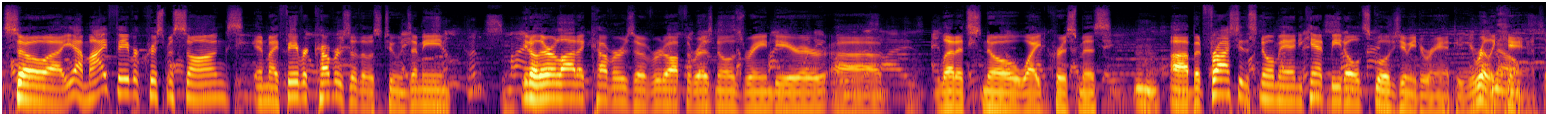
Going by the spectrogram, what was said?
So, uh, yeah, my favorite favorite Christmas songs and my favorite covers of those tunes. I mean, you know, there are a lot of covers of Rudolph the Red-Nosed Reindeer, uh, Let It Snow, White Christmas. Mm-hmm. Uh, but Frosty the Snowman, you can't beat old school Jimmy Durante. You really No. can't.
